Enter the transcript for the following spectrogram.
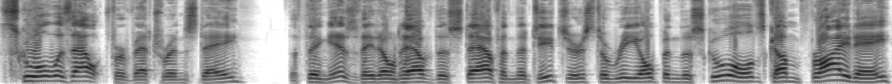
School was out for Veterans Day. The thing is, they don't have the staff and the teachers to reopen the schools come Friday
